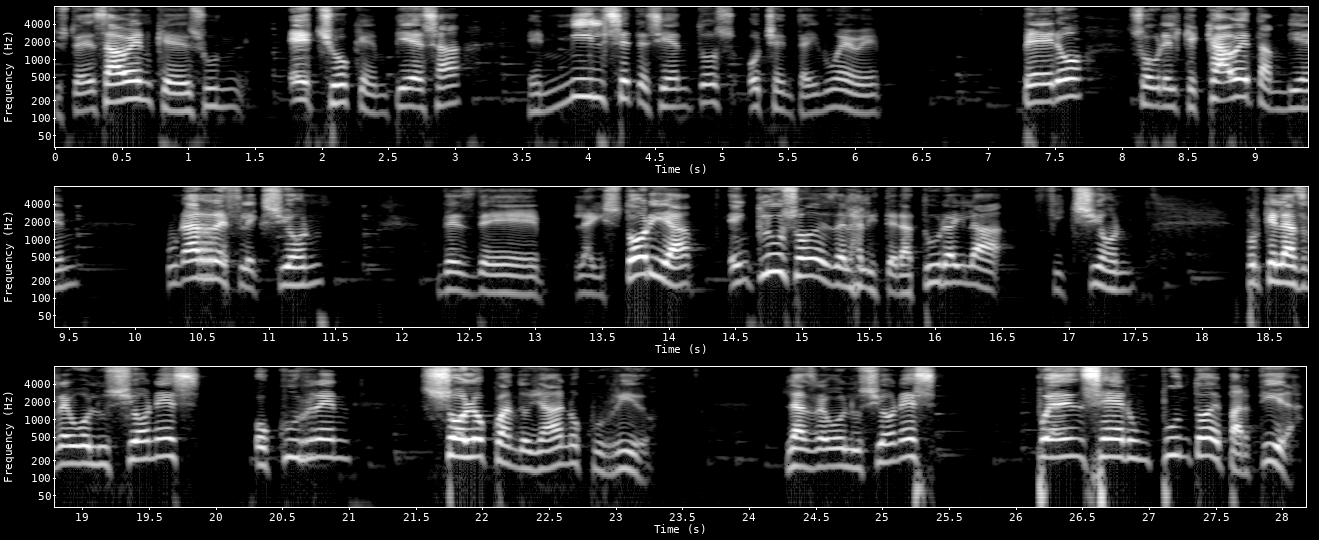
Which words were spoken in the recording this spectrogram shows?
Que ustedes saben que es un hecho que empieza en 1789, pero sobre el que cabe también una reflexión desde la historia e incluso desde la literatura y la ficción, porque las revoluciones ocurren solo cuando ya han ocurrido. Las revoluciones pueden ser un punto de partida,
